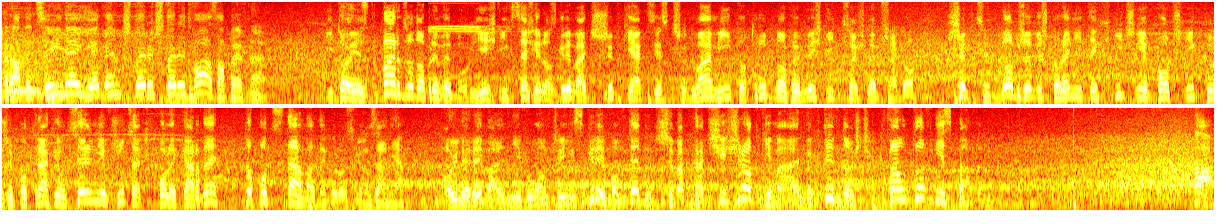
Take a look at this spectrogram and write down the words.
Tradycyjne 1-4-4-2 zapewne. I to jest bardzo dobry wybór. Jeśli chce się rozgrywać szybkie akcje skrzydłami, to trudno wymyślić coś lepszego. Szybcy, dobrze wyszkoleni technicznie boczni, którzy potrafią celnie wrzucać w pole karne, to podstawa tego rozwiązania. O ile rywal nie wyłączy ich z gry, bo wtedy trzeba pchać się środkiem, a efektywność gwałtownie spada. Tak,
